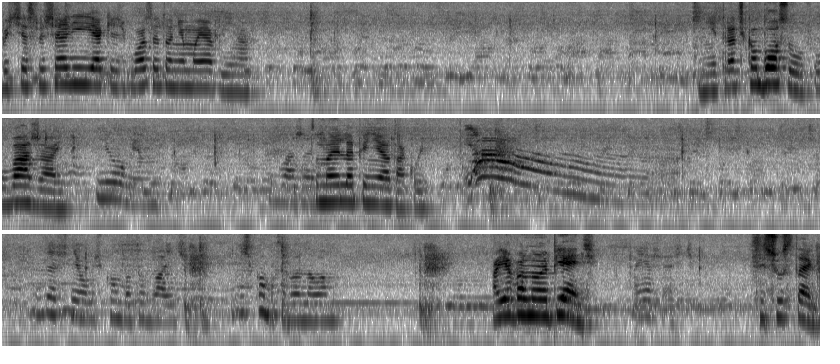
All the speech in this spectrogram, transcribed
Jakbyście słyszeli jakieś głosy, to nie moja wina. Nie trać kombosów, uważaj. Nie umiem. Uważaj. To najlepiej nie atakuj. Ja! Też nie umiesz kombo to walić. Jakiś kombo sobie walnąłam. A ja walnąłem 5. A ja sześć. Ty szóstego.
